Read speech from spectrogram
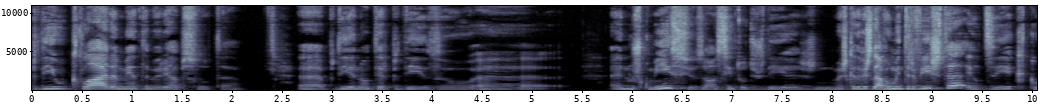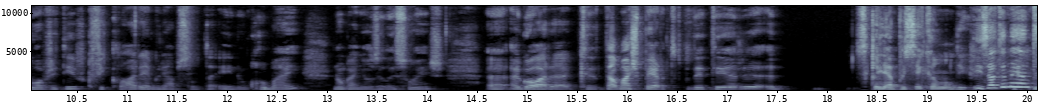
pediu claramente a maioria absoluta. Uh, podia não ter pedido uh, nos comícios ou assim todos os dias, mas cada vez que dava uma entrevista, ele dizia que, que o objetivo, que fique claro, é a maioria absoluta. E não correu bem, não ganhou as eleições. agora que está mais perto de poder ter, se calhar por isso é que ele não diz. Exatamente.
